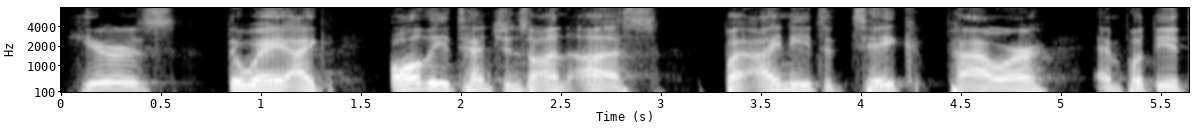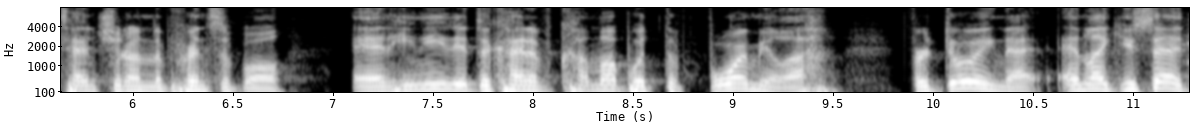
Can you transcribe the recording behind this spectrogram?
here's the way I. All the attention's on us, but I need to take power and put the attention on the principal and he needed to kind of come up with the formula for doing that. And like you said,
